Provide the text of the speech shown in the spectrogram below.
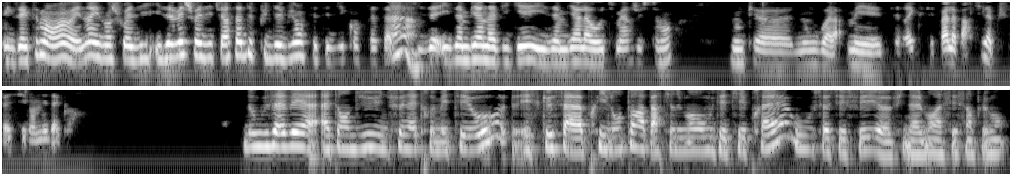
Exactement. Ouais, ouais. Non, ils ont choisi. Ils avaient choisi de faire ça depuis le début. On s'était dit qu'on ferait ça parce ah. qu'ils ils aiment bien naviguer. ils aiment bien la haute mer justement. Donc, donc voilà. Mais c'est vrai que c'est pas la partie la plus facile. On est d'accord. Donc vous avez attendu une fenêtre météo. Est-ce que ça a pris longtemps à partir du moment où vous étiez prêt ou ça s'est fait finalement assez simplement?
